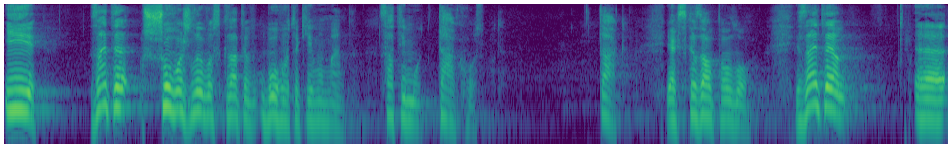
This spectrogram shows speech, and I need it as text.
І знаєте, що важливо сказати Богу в такий момент? Сказати йому так, Господи. Так, як сказав Павло. І знаєте, е,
